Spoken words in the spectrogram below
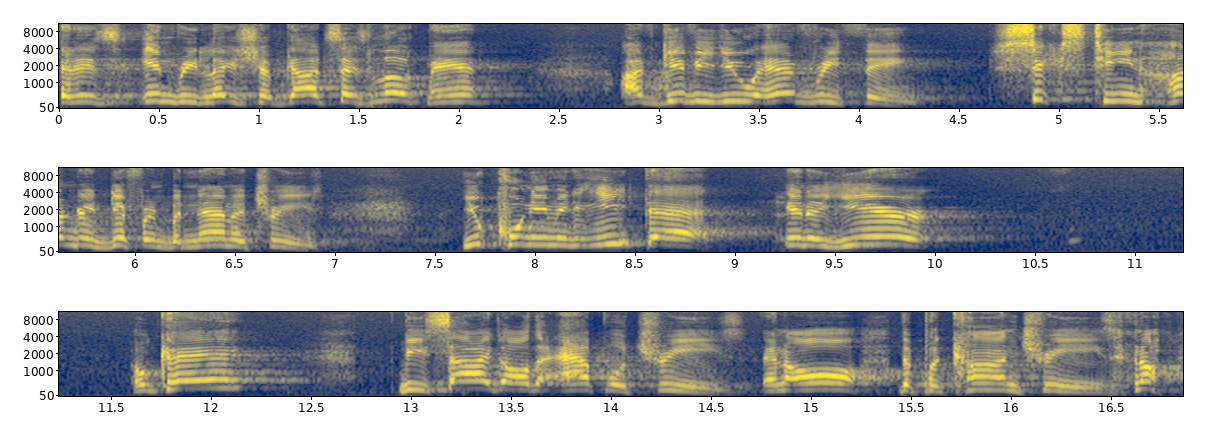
And it's in relationship, God says, look, man, I've given you everything. 1,600 different banana trees. You couldn't even eat that in a year. Okay? Besides all the apple trees and all the pecan trees and all,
